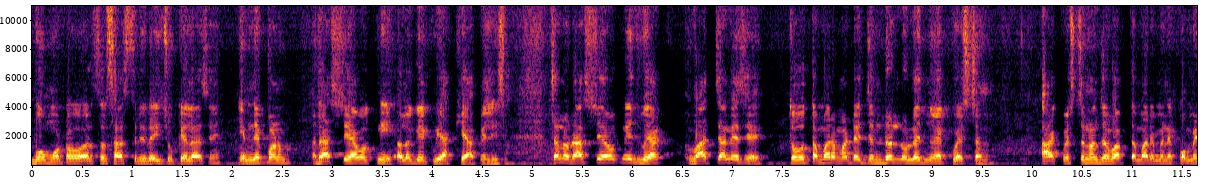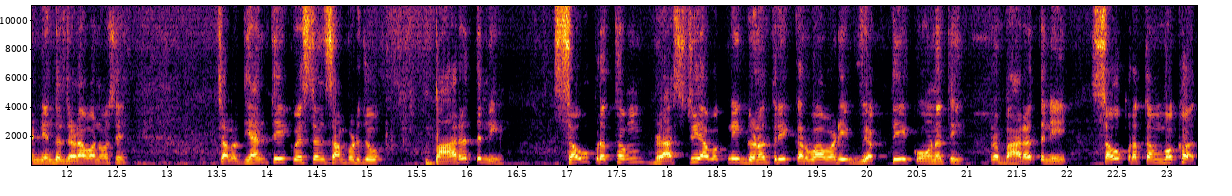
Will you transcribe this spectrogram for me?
બહુ મોટો અર્થશાસ્ત્રી રહી ચૂકેલા છે. એમને પણ રાષ્ટ્રીય આવકની અલગ એક વ્યાખ્યા આપેલી છે. ચાલો, રાષ્ટ્રીય આવકની જ વાત ચાલે છે, તો તમારા માટે જનરલ નોલેજનો એક ક્વેશ્ચન આ ક્વેશ્ચનનો જવાબ તમારે મને કોમેન્ટની અંદર જણાવવાનો છે. ચાલો, ધ્યાનથી ક્વેશ્ચન સાંભળજો. ભારતની સૌ પ્રથમ રાષ્ટ્રીય આવકની ગણતરી કરવાવાળી વ્યક્તિ કોણ હતી? ભારતની સૌ પ્રથમ વખત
